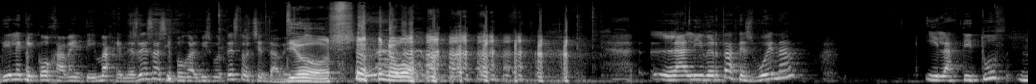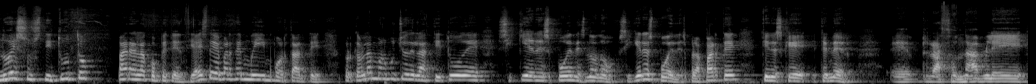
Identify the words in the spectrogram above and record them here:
dile que coja 20 imágenes de esas y ponga el mismo texto 80 veces. Dios, no. La libertad es buena y la actitud no es sustituto para la competencia. Esto me parece muy importante, porque hablamos mucho de la actitud de si quieres, puedes. No, no, si quieres, puedes, pero aparte tienes que tener eh, razonable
